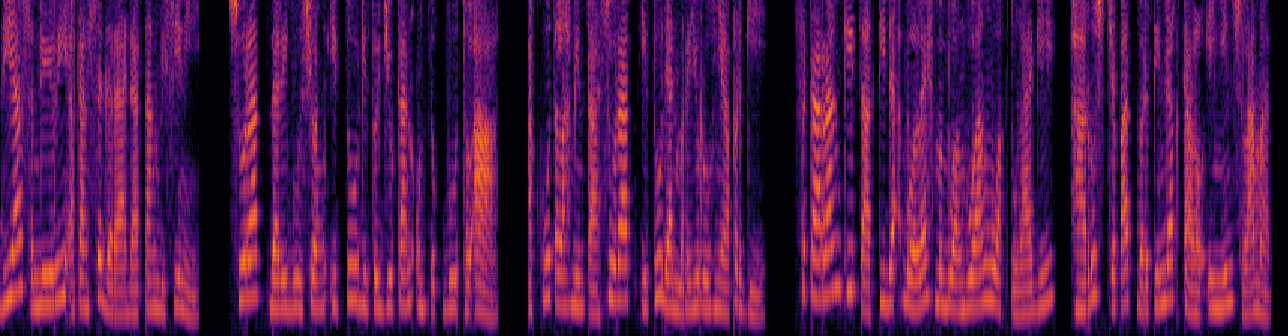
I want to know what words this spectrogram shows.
Dia sendiri akan segera datang di sini. Surat dari Bu Siong itu ditujukan untuk Bu Toa. Aku telah minta surat itu dan meriuruhnya pergi. Sekarang kita tidak boleh membuang-buang waktu lagi, harus cepat bertindak kalau ingin selamat.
